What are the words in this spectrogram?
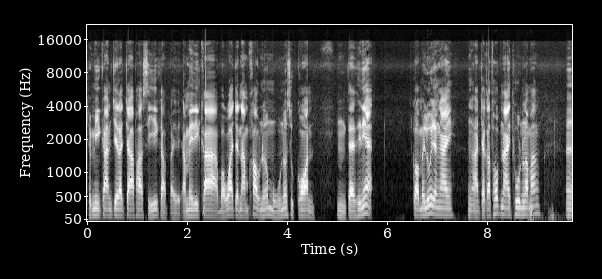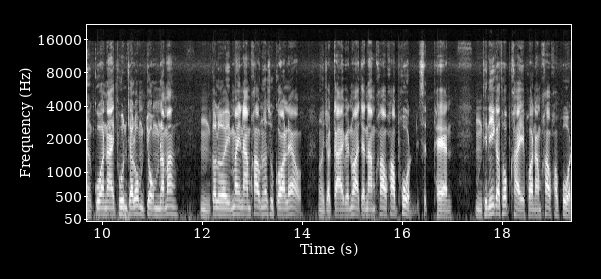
จะมีการเจรจาภาษีกับไปอเมริกา บอกว่าจะนำเข้าเนื้อหมูเนื้อสุกร อืมแต่ทีเนี้ยก็ไม่รู้ยังไงอาจจะกระทบนายทุนละมั้งเออกลัวนายทุนจะล่มจมละมั้งอืมก็เลยไม่นำเข้าเนื้อสุกรแล้วเออจะกลายเป็นว่าจะนำเข้าข้าวโพดแทนอืมทีนี้กระทบใครพอนำเข้าข้าวโพด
